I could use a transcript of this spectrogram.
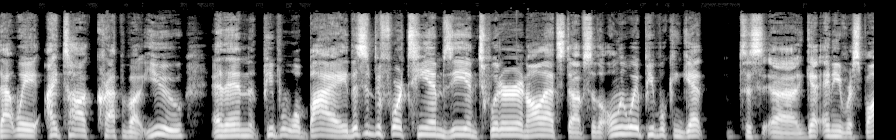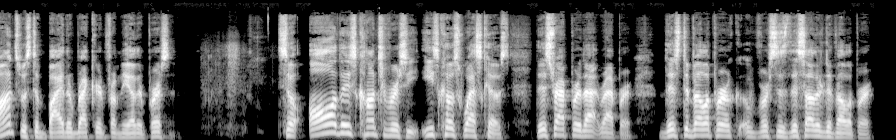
That way I talk crap about you and then people will buy. This is before TMZ and Twitter and all that stuff. So the only way people can get to uh, get any response was to buy the record from the other person. So all this controversy, East Coast, West Coast, this rapper, that rapper, this developer versus this other developer,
